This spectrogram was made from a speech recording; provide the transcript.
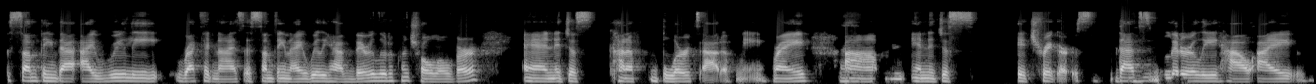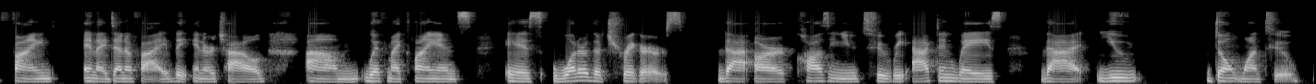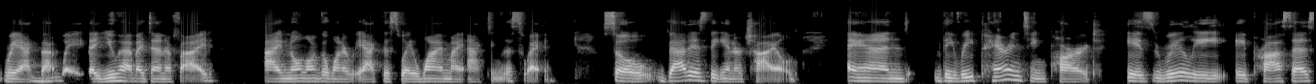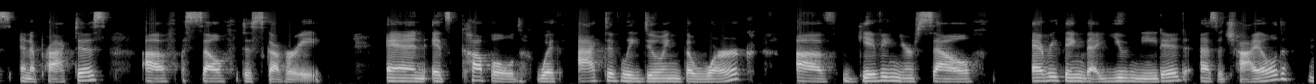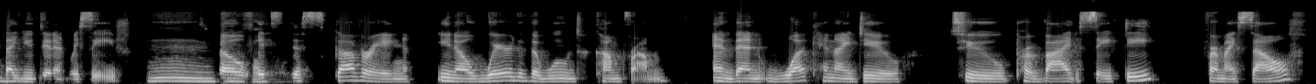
something that I really recognize as something that I really have very little control over. And it just kind of blurts out of me, right? right. Um, and it just it triggers. That's mm-hmm. literally how I find and identify the inner child um, with my clients is what are the triggers that are causing you to react in ways that you don't want to react mm-hmm. that way, that you have identified. I no longer want to react this way. Why am I acting this way? So that is the inner child. And the reparenting part is really a process and a practice of self discovery. And it's coupled with actively doing the work of giving yourself everything that you needed as a child mm-hmm. that you didn't receive. Mm, so beautiful. it's discovering, you know, where did the wound come from? And then what can I do to provide safety for myself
